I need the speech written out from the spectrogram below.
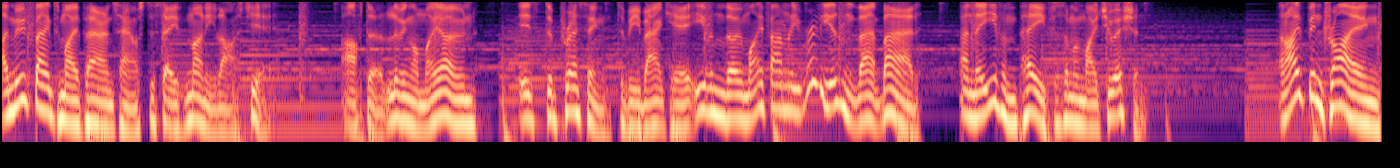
I moved back to my parents' house to save money last year. After living on my own, it's depressing to be back here even though my family really isn't that bad, and they even pay for some of my tuition. and I've been trying,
